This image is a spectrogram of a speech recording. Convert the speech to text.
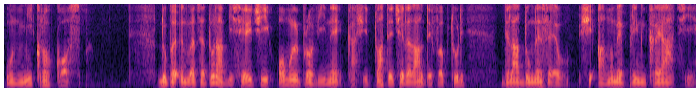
un microcosm. După învățătura bisericii, omul provine, ca și toate celelalte făpturi, de la Dumnezeu și anume prin creație.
